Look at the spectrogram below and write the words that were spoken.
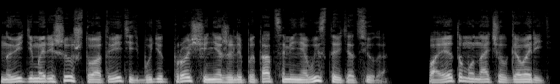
но, видимо, решил, что ответить будет проще, нежели пытаться меня выставить отсюда. Поэтому начал говорить.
